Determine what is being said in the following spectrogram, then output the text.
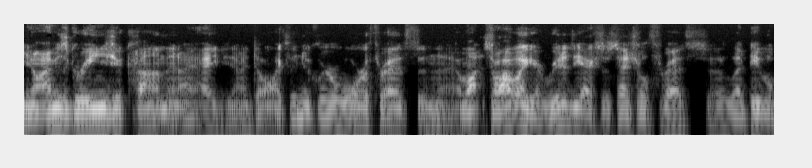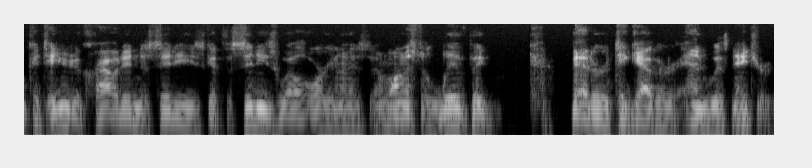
you know, I'm as green as you come, and I, I, you know, I don't like the nuclear war threats, and I want so I want to get rid of the existential threats. Uh, let people continue to crowd into cities, get the cities well organized, and want us to live big, better together and with nature.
